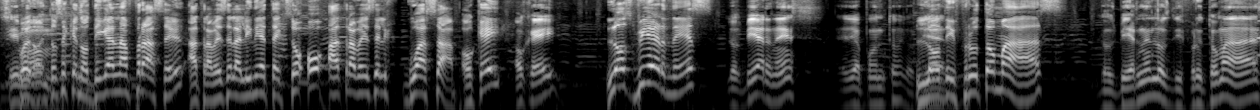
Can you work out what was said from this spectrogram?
Sí, bueno, mom. entonces que nos digan la frase a través de la línea de texto o a través del WhatsApp, ¿ok? Ok. Los viernes Los viernes, yo apunto. Los, disfruto más Los viernes los disfruto más.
